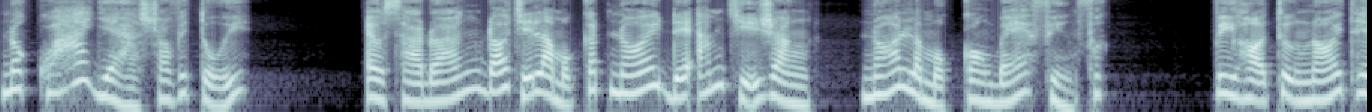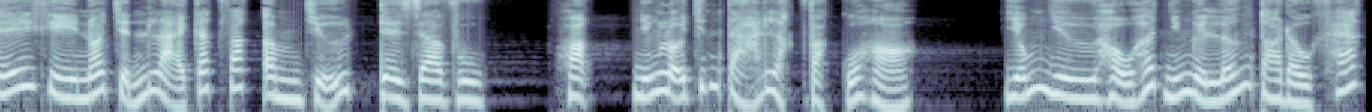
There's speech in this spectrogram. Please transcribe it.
nó quá già so với tuổi. Elsa đoán đó chỉ là một cách nói để ám chỉ rằng nó là một con bé phiền phức. Vì họ thường nói thế khi nó chỉnh lại cách phát âm chữ déjà vu hoặc những lỗi chính tả lặt vặt của họ, giống như hầu hết những người lớn to đầu khác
